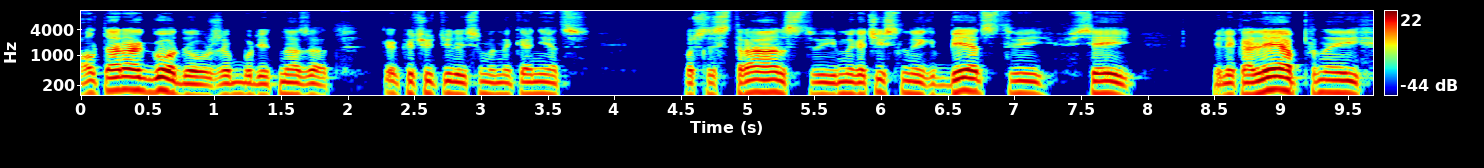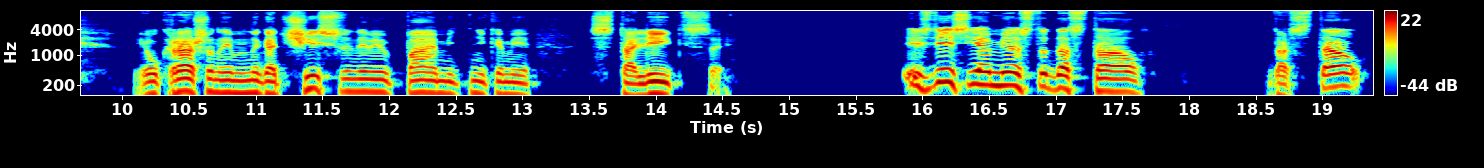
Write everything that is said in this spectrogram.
Полтора года уже будет назад, как очутились мы, наконец, после странствий и многочисленных бедствий всей великолепной и украшенной многочисленными памятниками столицы. И здесь я место достал, достал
